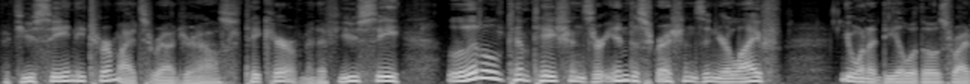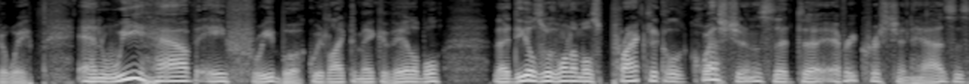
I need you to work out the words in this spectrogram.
if you see any termites around your house, take care of them. And if you see little temptations or indiscretions in your life, you want to deal with those right away. And we have a free book we'd like to make available that deals with one of the most practical questions that uh, every Christian has is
